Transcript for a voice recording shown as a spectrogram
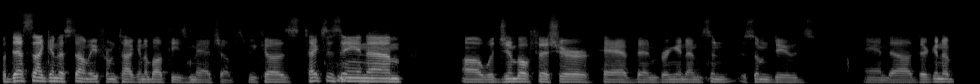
but that's not going to stop me from talking about these matchups because Texas A&M uh, with Jimbo Fisher have been bringing them some some dudes, and uh, they're going to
